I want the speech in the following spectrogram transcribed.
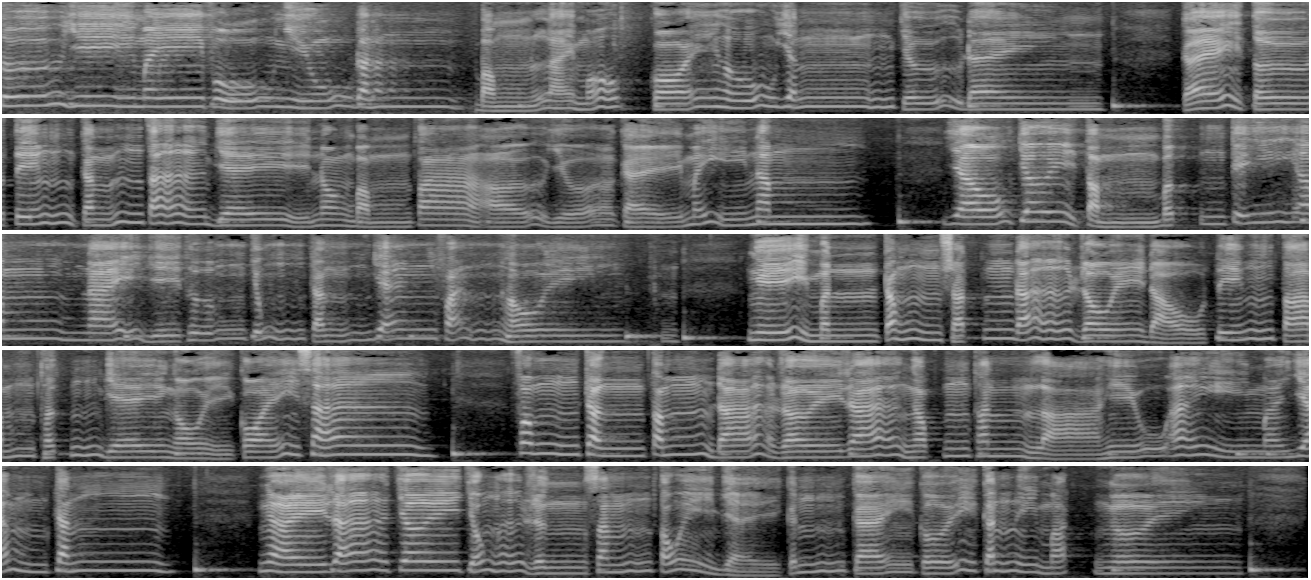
Tứ di mây phủ nhiều đanh, bồng lai mốt cõi hữu danh chữ đề. Kể từ tiếng cảnh ta về, non bồng ta ở giữa kề mấy năm. Dạo chơi tầm bậc trí âm, Nay vì thương chúng trần gian phán hồi. Nghĩ mình trong sạch đã rồi đầu tiên tạm thực về ngồi cõi xa. Phong trần tâm đã rời ra, Ngọc Thanh là hiểu ai mà dám tranh. Ngày ra chơi chốn rừng xanh, tối về kính kệ cười cánh mặt người.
